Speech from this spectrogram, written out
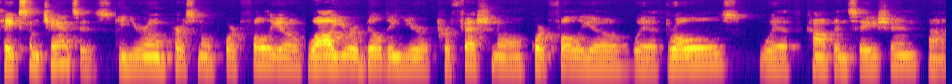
take some chances in your own personal portfolio while you're building your professional portfolio with roles, with compensation uh,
